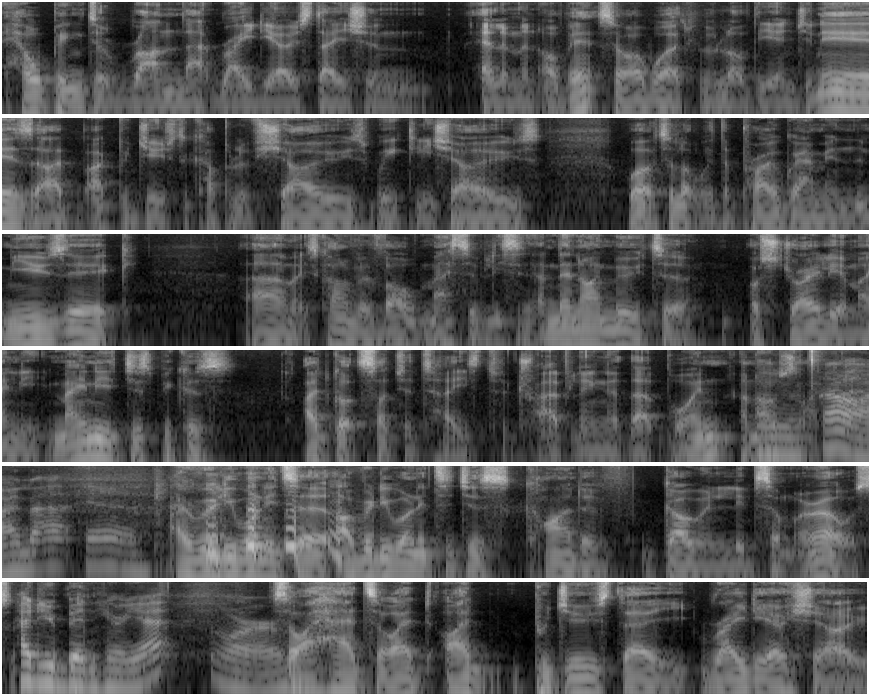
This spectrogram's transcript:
helping to run that radio station element of it. So I worked with a lot of the engineers. I, I produced a couple of shows, weekly shows. Worked a lot with the programming, the music. Um, it's kind of evolved massively since. And then I moved to Australia mainly, mainly just because I'd got such a taste for traveling at that point, and I was like, Oh, I'm at, yeah. I really wanted to. I really wanted to just kind of go and live somewhere else. Had you been here yet? Or So I had. So I I produced a radio show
